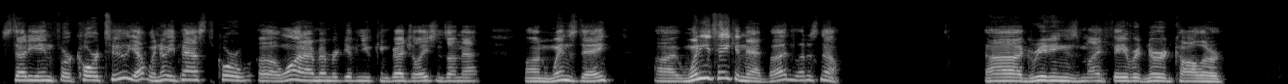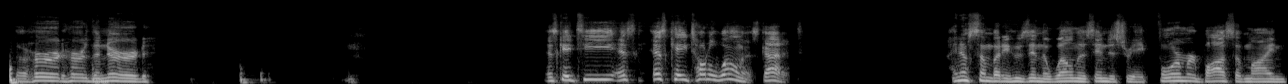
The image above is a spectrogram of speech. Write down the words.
studying for core two. Yeah, we know you passed core uh, one. I remember giving you congratulations on that on Wednesday. Uh, when are you taking that, bud? Let us know. Uh, greetings, my favorite nerd caller. The herd heard the nerd. SKT, S, SK Total Wellness. Got it. I know somebody who's in the wellness industry, a former boss of mine,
